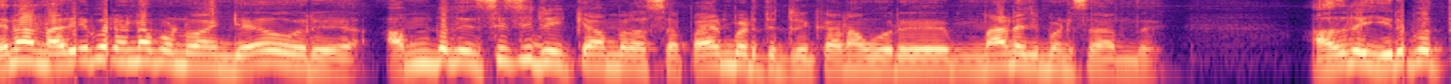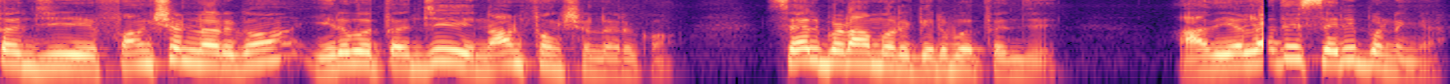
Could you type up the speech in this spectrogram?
ஏன்னா நிறைய பேர் என்ன பண்ணுவாங்க ஒரு ஐம்பது சிசிடிவி கேமராஸை பயன்படுத்திட்டு இருக்கான ஒரு மேனேஜ்மெண்ட் சார்ந்து. அதில் இருபத்தஞ்சு ஃபங்க்ஷனில் இருக்கும் இருபத்தஞ்சு நான் ஃபங்க்ஷனில் இருக்கும். செயல்படாமல் இருக்குது இருபத்தஞ்சு. அது எல்லாத்தையும் சரி பண்ணுங்கள்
